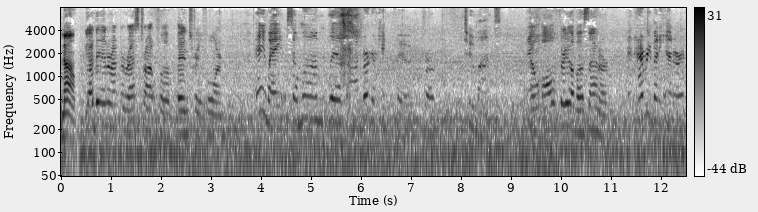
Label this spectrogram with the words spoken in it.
No. You had to enter at the restaurant for a entry form. Anyway, so mom lived on Burger King food for two months. And all three of us entered. and everybody entered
